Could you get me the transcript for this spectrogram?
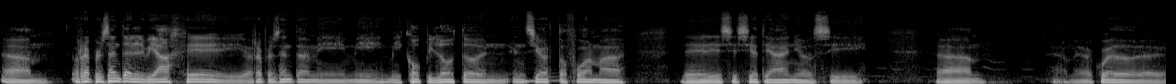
um, representa el viaje y representa mi, mi, mi copiloto en, en cierta forma de 17 años. Y um, ah, me recuerdo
